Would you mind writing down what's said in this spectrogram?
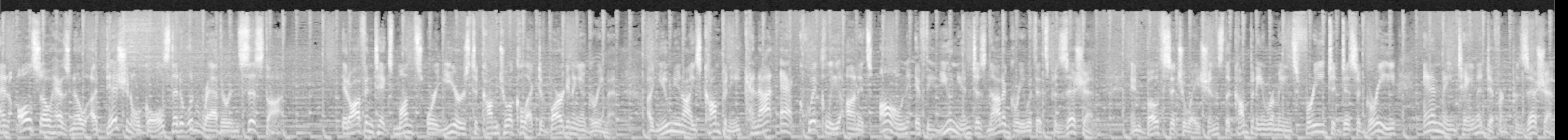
and also has no additional goals that it would rather insist on. It often takes months or years to come to a collective bargaining agreement. A unionized company cannot act quickly on its own if the union does not agree with its position. In both situations, the company remains free to disagree and maintain a different position.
